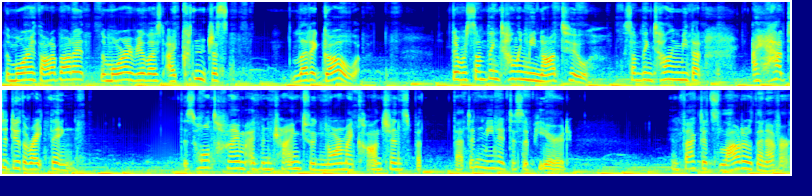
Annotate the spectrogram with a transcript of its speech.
the more I thought about it, the more I realized I couldn't just let it go. There was something telling me not to, something telling me that I had to do the right thing. This whole time I'd been trying to ignore my conscience, but that didn't mean it disappeared. In fact, it's louder than ever.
